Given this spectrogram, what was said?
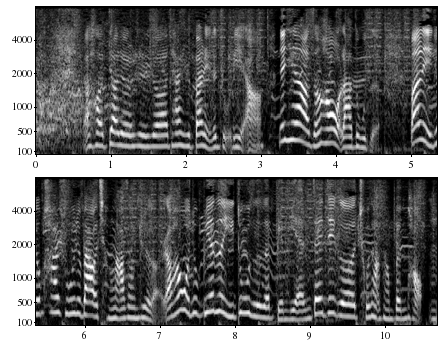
然后调就是说他是班里的主力啊。那天啊，正好我拉肚子，班里就怕输，就把我强拉上去了。然后我就憋着一肚子的便便，在这个球场上奔跑，嗯。”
